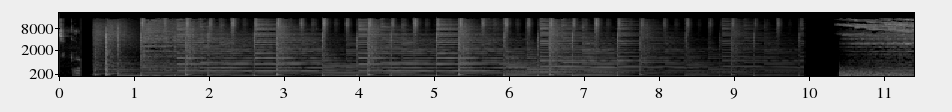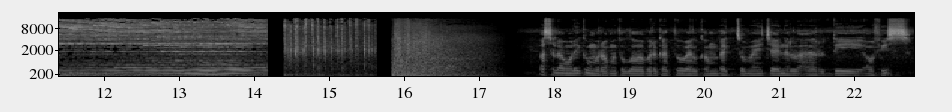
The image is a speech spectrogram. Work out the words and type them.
screw. Assalamualaikum warahmatullahi wabarakatuh Welcome back to my channel RD Office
